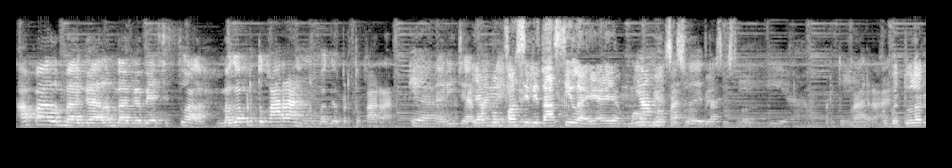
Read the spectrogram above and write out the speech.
apa lembaga lembaga beasiswa lah lembaga pertukaran lembaga pertukaran Ya, Dari Jerman yang memfasilitasi lah ya yang mau yang beasiswa memfasilitasi beasiswa. iya pertukaran Kebetulan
